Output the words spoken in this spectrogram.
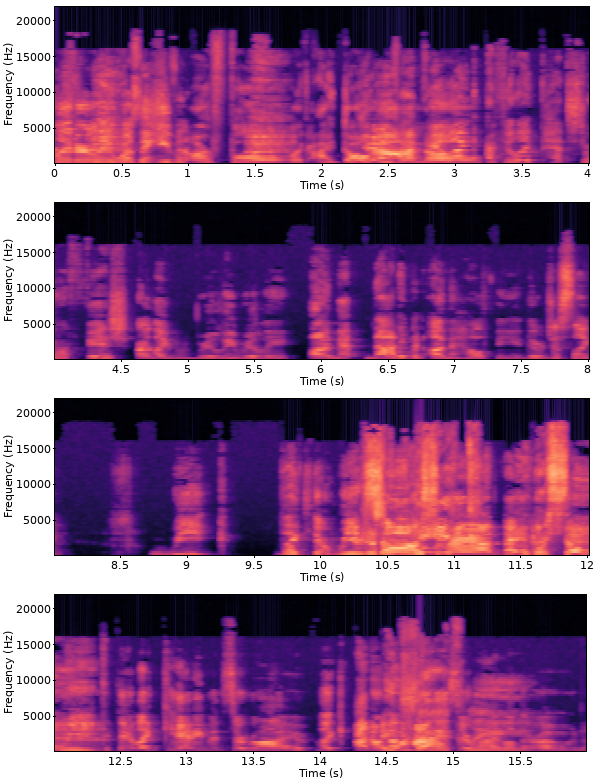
literally fish. wasn't even our fault. Like I don't yeah, I even feel know. like I feel like pet store fish are like really, really un not even unhealthy. They're just like weak. Like they're weak just sauce, weak. man. They they're so weak. They like can't even survive. Like I don't know how they survive on their own.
